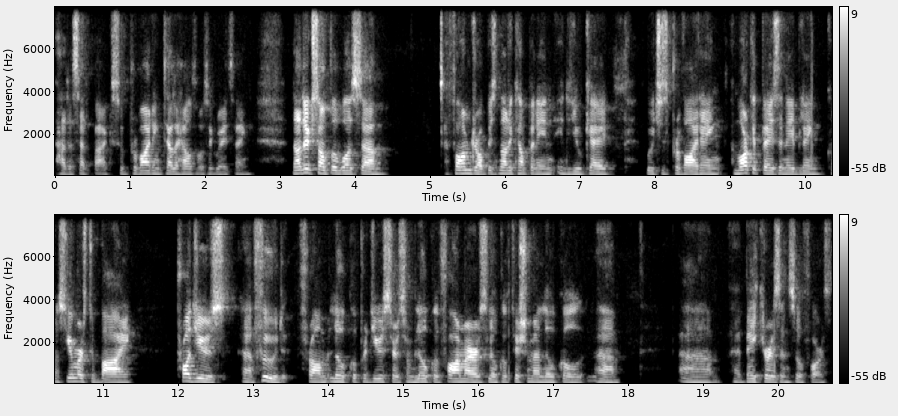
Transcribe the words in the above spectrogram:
had a setback. So providing telehealth was a great thing. Another example was um, FarmDrop is not a company in, in the UK, which is providing a marketplace enabling consumers to buy produce uh, food from local producers, from local farmers, local fishermen, local um, uh, bakers, and so forth.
